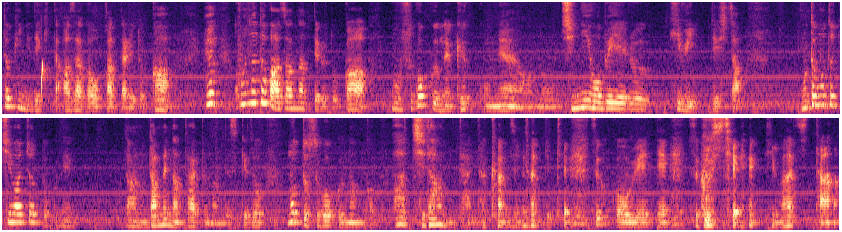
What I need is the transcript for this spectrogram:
時にできたあざが多かったりとか「えこんなとこあざになってる」とか。もうすごくね結構ねあの血に怯える日々でした。もともと血はちょっとねあのダメなタイプなんですけどもっとすごくなんか「あ血だ」みたいな感じになってて すごく怯えて過ごしていました。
